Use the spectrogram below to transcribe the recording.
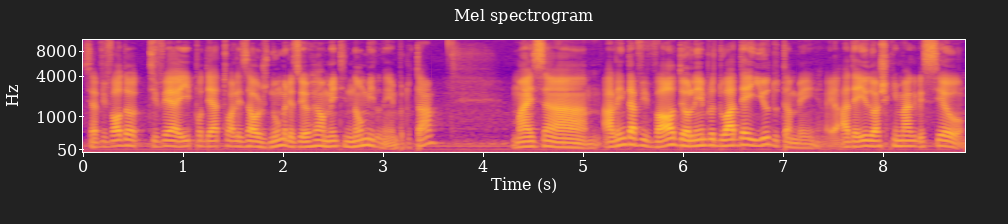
Se a Vivalda tiver aí poder atualizar os números, eu realmente não me lembro, tá? Mas uh, além da Vivalda, eu lembro do Adeildo também. Adeildo acho que emagreceu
